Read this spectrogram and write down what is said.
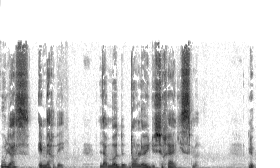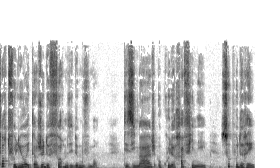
Oulas et Merveille. La mode dans l'œil du surréalisme. Le portfolio est un jeu de formes et de mouvements, des images aux couleurs raffinées, saupoudrées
